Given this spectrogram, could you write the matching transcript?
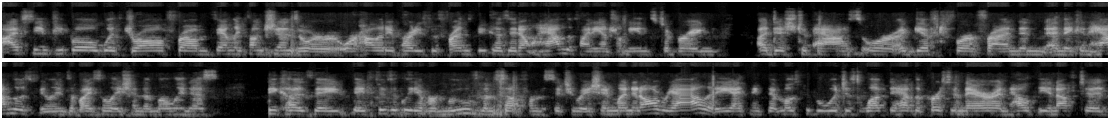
I've seen people withdraw from family functions or, or holiday parties with friends because they don't have the financial means to bring a dish to pass or a gift for a friend and, and they can have those feelings of isolation and loneliness because they they physically have removed themselves from the situation. When in all reality i think that most people would just love to have the person there and healthy enough to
